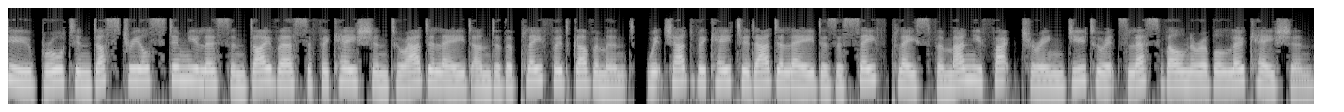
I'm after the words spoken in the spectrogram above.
II brought industrial stimulus and diversification to Adelaide under the Playford government, which advocated Adelaide as a safe place for manufacturing due to its less vulnerable location.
